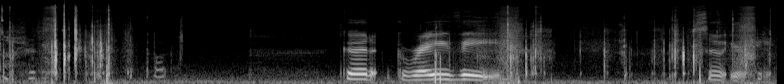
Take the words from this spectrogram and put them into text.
Oh, here it is. God. Good gravy. So irritated.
